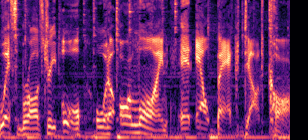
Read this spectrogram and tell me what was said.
West Broad Street, or order online at Outback.com.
